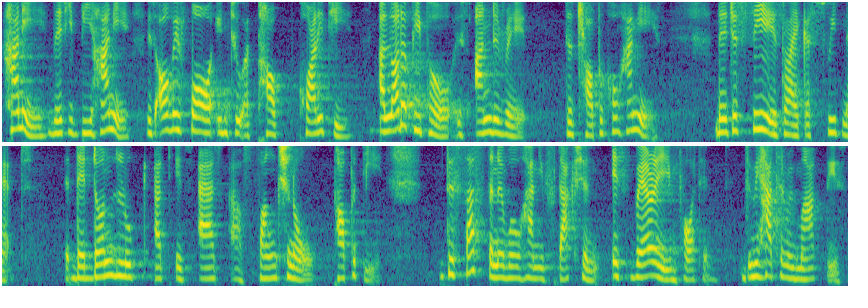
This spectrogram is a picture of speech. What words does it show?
honey, native bee honey, is always fall into a top quality. A lot of people is underrate the tropical honeys. They just see it's like a sweetness. They don't look at it as a functional property. The sustainable honey production is very important. We have to remark this.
